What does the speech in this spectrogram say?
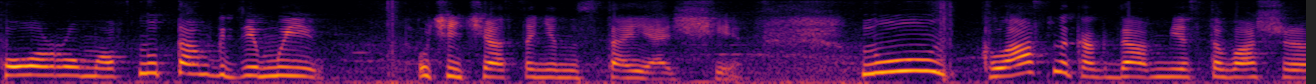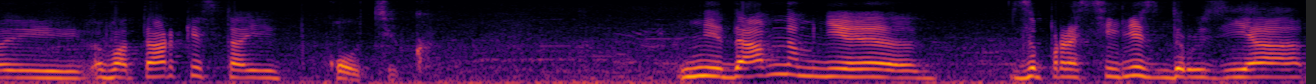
форумов, ну там, где мы очень часто не настоящие. Ну, классно, когда вместо вашей аватарки стоит котик. Недавно мне запросились друзья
